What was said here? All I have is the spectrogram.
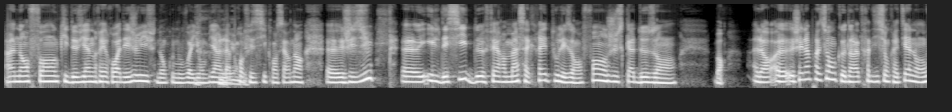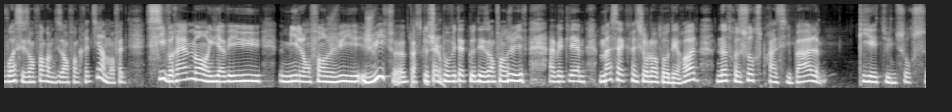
un enfant qui deviendrait roi des Juifs, donc nous voyons bien Nous la voyons prophétie concernant Jésus, il décide de faire massacrer tous les enfants jusqu'à deux ans. Bon. Alors, euh, j'ai l'impression que dans la tradition chrétienne, on voit ces enfants comme des enfants chrétiens. Mais en fait, si vraiment il y avait eu mille enfants jui- juifs, euh, parce que ça ne pouvait être que des enfants juifs à Bethléem, massacrés sur l'ordre d'Hérode, notre source principale, qui est une source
